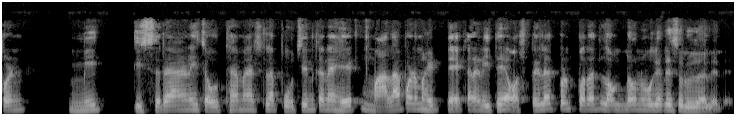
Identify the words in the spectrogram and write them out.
पण मी तिसऱ्या आणि चौथ्या मॅचला पोचीन का नाही हे मला पण माहीत नाही कारण इथे ऑस्ट्रेलियात पण परत लॉकडाऊन वगैरे सुरू झालेले आहेत.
